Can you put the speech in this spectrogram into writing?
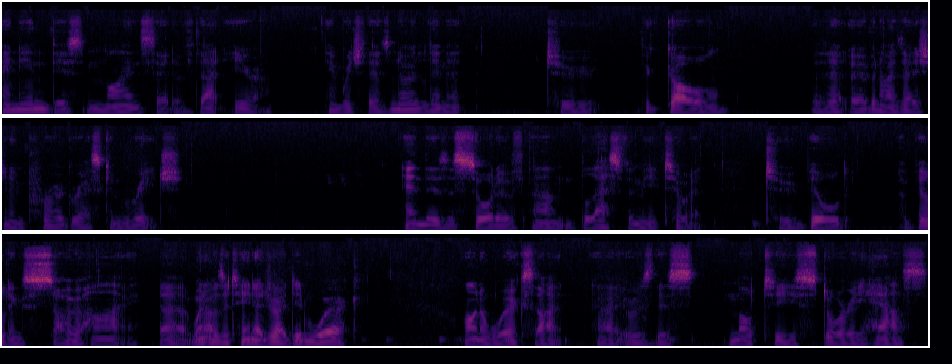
and in this mindset of that era in which there's no limit to the goal that urbanization and progress can reach. And there's a sort of um, blasphemy to it to build a building so high. Uh, when I was a teenager, I did work on a work site. Uh, it was this multi story house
